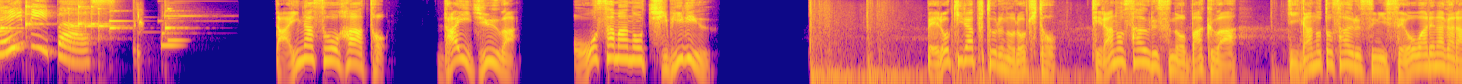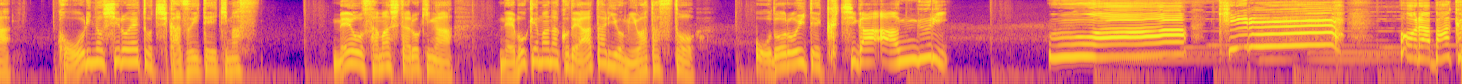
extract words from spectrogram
Baby Bus ダイナソーハート。第10話王様のチビ竜。ベロキラプトルのロキとティラノサウルスのバクはギガノトサウルスに背負われながら氷の城へと近づいていきます。目を覚ましたロキが寝ぼけ眼で辺りを見渡すと驚いて口があんぐり。うわー綺麗ほらバク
